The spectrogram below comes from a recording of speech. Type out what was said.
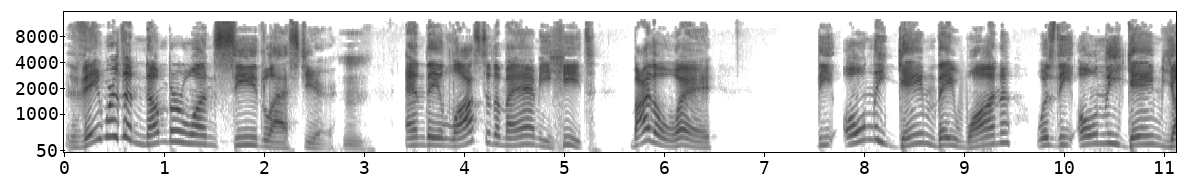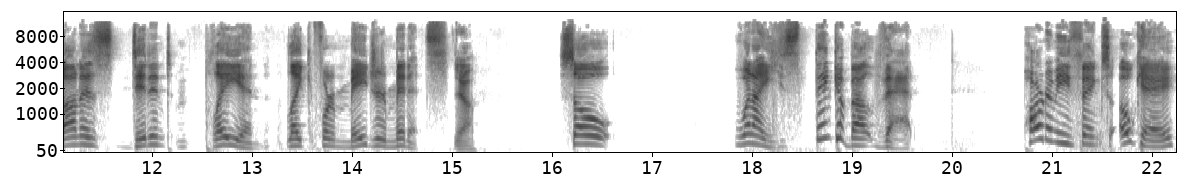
they were the number one seed last year and they lost to the Miami Heat. By the way, the only game they won was the only game Giannis didn't play in, like for major minutes. Yeah. So when I think about that, part of me thinks, okay,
